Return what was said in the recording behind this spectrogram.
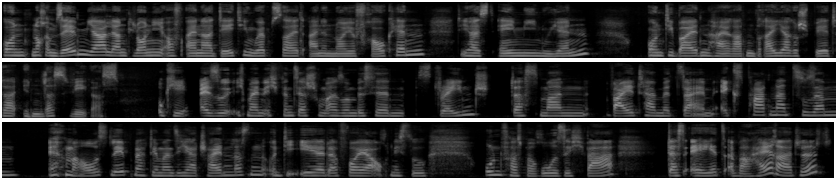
Und noch im selben Jahr lernt Lonnie auf einer Dating-Website eine neue Frau kennen, die heißt Amy Nguyen. Und die beiden heiraten drei Jahre später in Las Vegas. Okay, also ich meine, ich finde es ja schon mal so ein bisschen strange, dass man weiter mit seinem Ex-Partner zusammen im Haus lebt, nachdem man sich hat scheiden lassen und die Ehe davor ja auch nicht so unfassbar rosig war, dass er jetzt aber heiratet.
